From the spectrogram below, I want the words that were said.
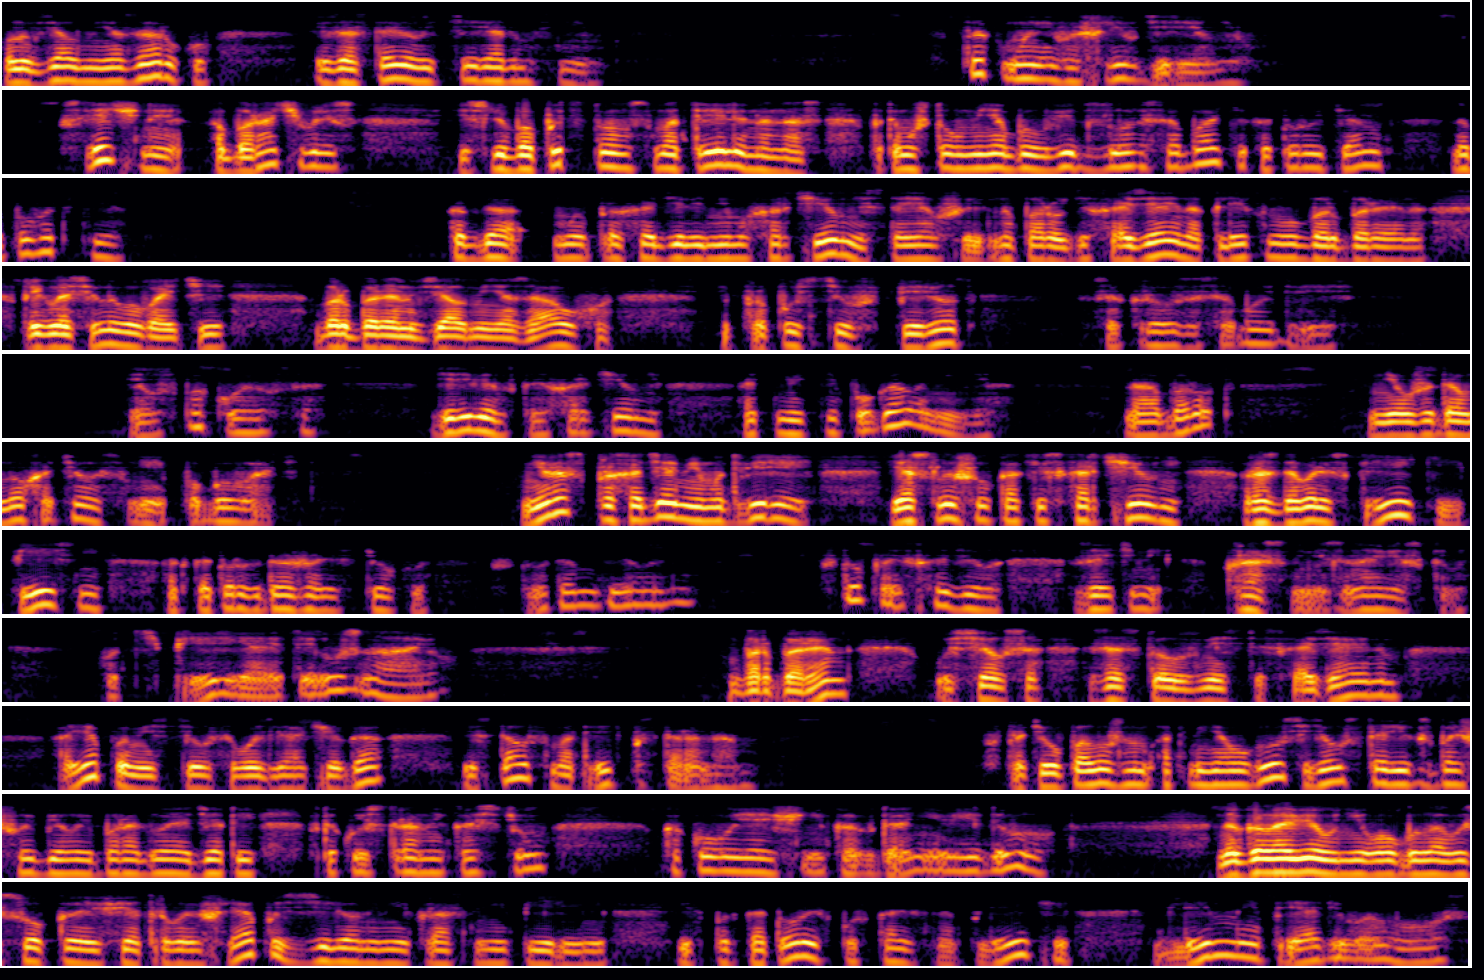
Он взял меня за руку и заставил идти рядом с ним. Так мы и вошли в деревню. Встречные оборачивались и с любопытством смотрели на нас, потому что у меня был вид злой собаки, которую тянут на поводке. Когда мы проходили мимо харчевни, стоявший на пороге хозяин окликнул Барбарена, пригласил его войти. Барбарен взял меня за ухо и, пропустив вперед, закрыл за собой дверь. Я успокоился. Деревенская харчевня отнюдь не пугала меня. Наоборот, мне уже давно хотелось в ней побывать. Не раз, проходя мимо дверей, я слышал, как из харчевни раздавались крики и песни, от которых дрожали стекла. Что там делали? Что происходило за этими красными занавесками? Вот теперь я это и узнаю. Барберен уселся за стол вместе с хозяином, а я поместился возле очага и стал смотреть по сторонам. В противоположном от меня углу сидел старик с большой белой бородой, одетый в такой странный костюм, какого я еще никогда не видывал. На голове у него была высокая фетровая шляпа с зелеными и красными перьями, из-под которой спускались на плечи длинные пряди волос.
